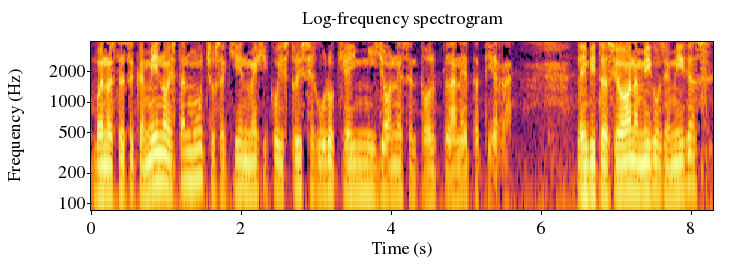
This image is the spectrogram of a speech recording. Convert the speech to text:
Bueno, este es el camino. Están muchos aquí en México y estoy seguro que hay millones en todo el planeta Tierra. La invitación, amigos y amigas,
